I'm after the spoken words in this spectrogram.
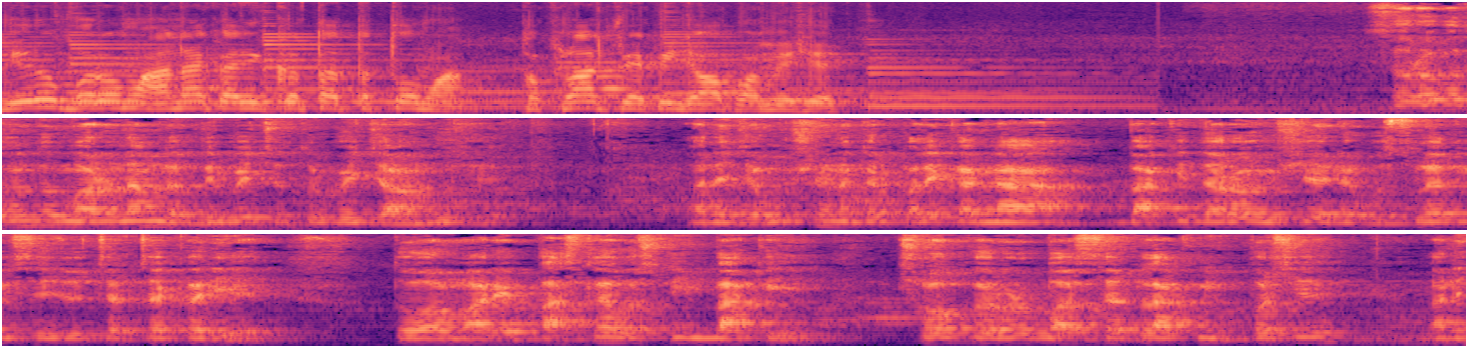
વેરો ભરવામાં આનાકારી કરતા તત્વોમાં ફફડાટ વ્યાપી જવા પામ્યો છે. સર્વપ્રથમ તો મારું નામ લગતીરભાઈ ચતુરભાઈ જાંબુ છે અને જંબુસર નગરપાલિકાના બાકીદારો વિશે અને વસૂલાત વિશે જો ચર્ચા કરીએ, તો અમારે પાછલા વર્ષની બાકી છ કરોડ બાસઠ લાખની ઉપર છે અને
